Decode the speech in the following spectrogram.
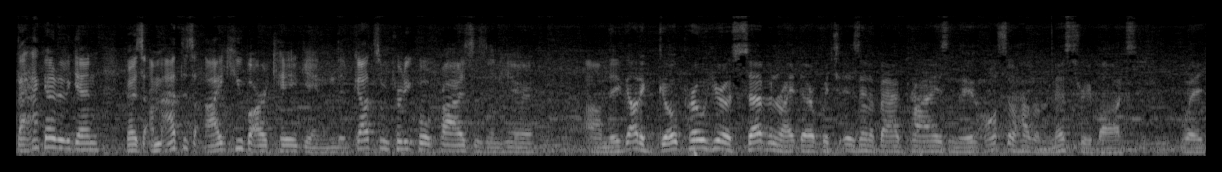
back at it again. Guys, I'm at this iCube arcade game, and they've got some pretty cool prizes in here. Um, they've got a GoPro Hero 7 right there, which isn't a bad prize, and they also have a mystery box, which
